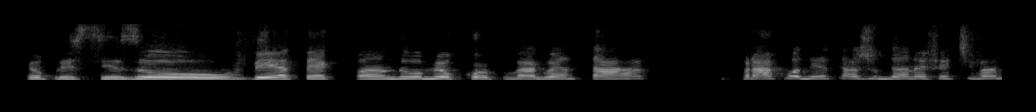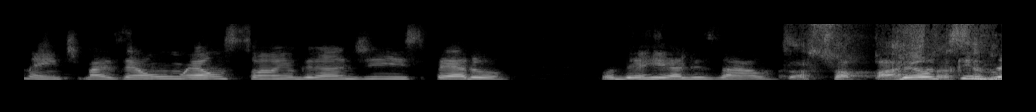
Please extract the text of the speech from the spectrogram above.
eu preciso ver até quando o meu corpo vai aguentar para poder estar tá ajudando efetivamente. Mas é um, é um sonho grande e espero poder realizá-lo. A sua parte está sendo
